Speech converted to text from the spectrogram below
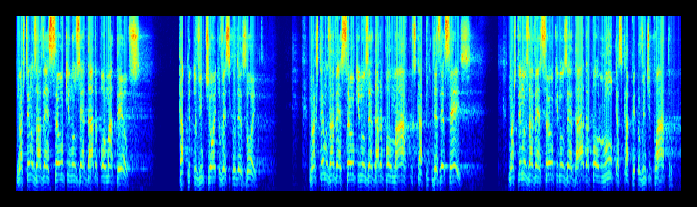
Nós temos a versão que nos é dada por Mateus, capítulo 28, versículo 18. Nós temos a versão que nos é dada por Marcos, capítulo 16. Nós temos a versão que nos é dada por Lucas, capítulo 24.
